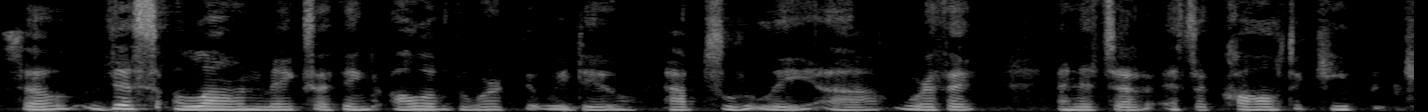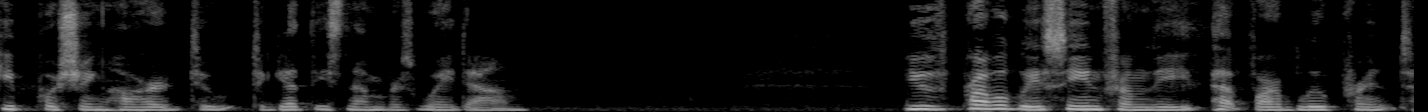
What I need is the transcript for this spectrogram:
So this alone makes, I think, all of the work that we do absolutely uh, worth it, and it's a it's a call to keep keep pushing hard to to get these numbers way down. You've probably seen from the PEPFAR blueprint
